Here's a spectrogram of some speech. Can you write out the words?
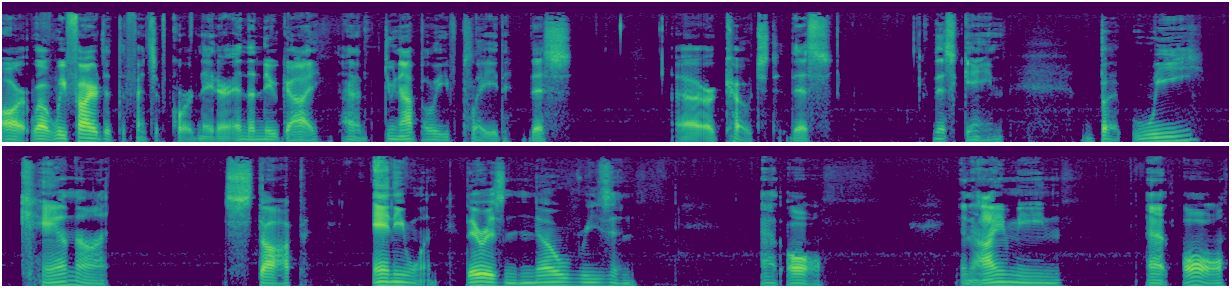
well. We fired the defensive coordinator, and the new guy. I do not believe played this uh, or coached this this game, but we cannot stop anyone. There is no reason at all, and I mean at all,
